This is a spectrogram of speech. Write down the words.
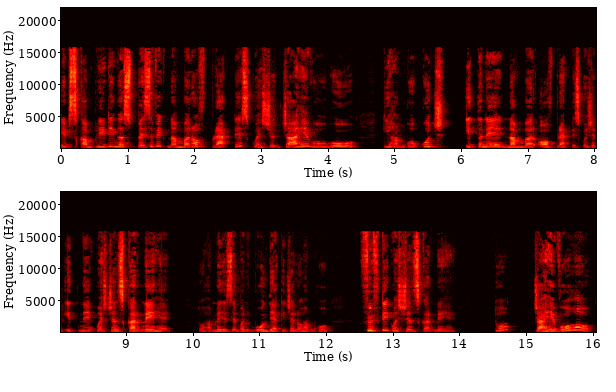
it's completing a specific number of practice question चाहे वो हो कि हमको कुछ इतने नंबर ऑफ़ प्रैक्टिस क्वेश्चन इतने क्वेश्चंस करने हैं तो हमने जैसे बोल दिया कि चलो हमको फिफ्टी क्वेश्चंस करने हैं। तो चाहे वो हो,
